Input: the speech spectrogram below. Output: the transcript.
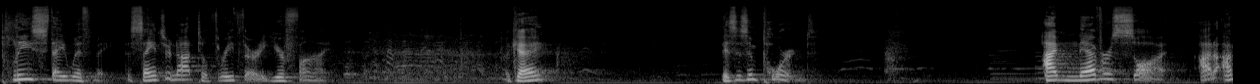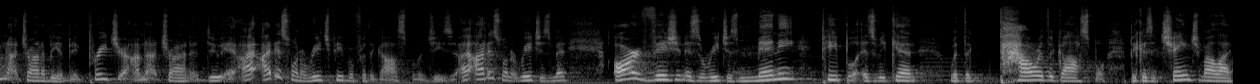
Please stay with me. The saints are not till 3:30. You're fine. Okay? This is important. I've never saw it. I, am not trying to be a big preacher. I'm not trying to do. I, I just want to reach people for the gospel of Jesus. I, I, just want to reach as many. Our vision is to reach as many people as we can with the power of the gospel because it changed my life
